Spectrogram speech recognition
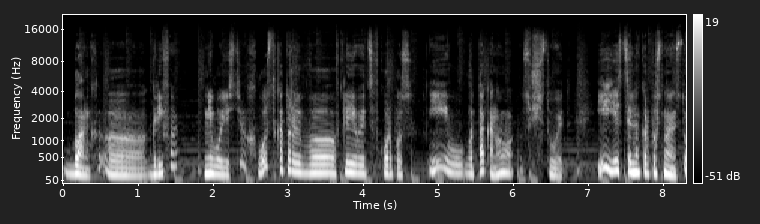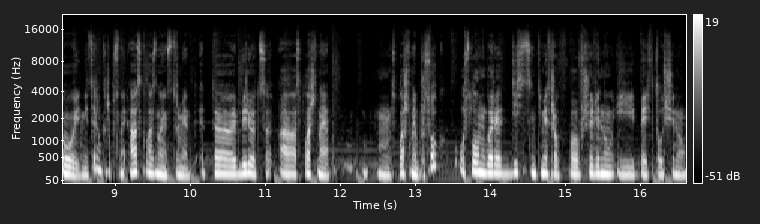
бланк э, грифа, у него есть хвост, который в- вклеивается в корпус, и вот так оно существует. И есть цельнокорпусной, инст- ой, не цельнокорпусной, а сквозной инструмент. Это берется а, сплошная, сплошной брусок, условно говоря, 10 сантиметров в ширину и 5 в толщину,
